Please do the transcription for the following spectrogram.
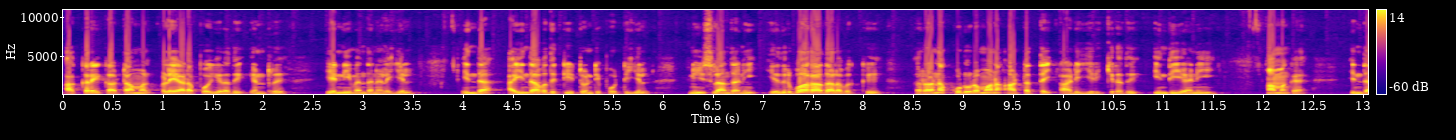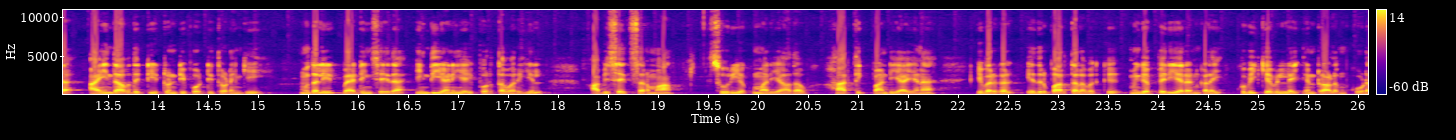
அக்கறை காட்டாமல் விளையாடப் போகிறது என்று எண்ணி வந்த நிலையில் இந்த ஐந்தாவது டி டுவெண்ட்டி போட்டியில் நியூசிலாந்து அணி எதிர்பாராத அளவுக்கு ரணக்கொடூரமான ஆட்டத்தை ஆடியிருக்கிறது இந்திய அணி. ஆமாங்க இந்த ஐந்தாவது டி டுவெண்டி போட்டி தொடங்கி முதலில் பேட்டிங் செய்த இந்திய அணியை பொறுத்தவரையில் அபிஷேக் சர்மா சூரியகுமார் யாதவ் ஹார்திக் பாண்டியா என இவர்கள் எதிர்பார்த்த அளவுக்கு மிகப்பெரிய ரன்களை குவிக்கவில்லை என்றாலும் கூட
